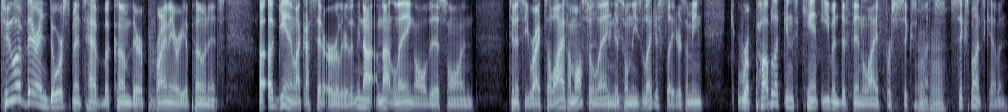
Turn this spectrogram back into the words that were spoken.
two of their endorsements have become their primary opponents. Uh, again, like I said earlier, let me not. I'm not laying all this on. Tennessee Right to Life. I'm also laying this on these legislators. I mean, Republicans can't even defend life for 6 months. Six months, Kevin.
